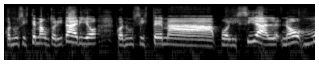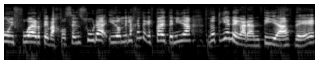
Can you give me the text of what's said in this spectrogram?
con un sistema autoritario, con un sistema policial, ¿no? Muy fuerte, bajo censura, y donde la gente que está detenida no tiene garantías de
